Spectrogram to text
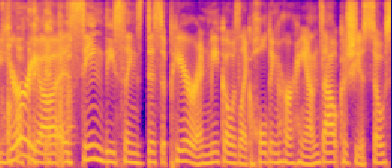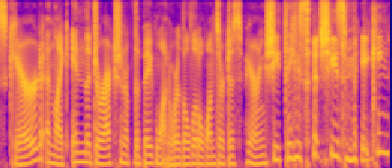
Oh, Yuria yeah. is seeing these things disappear, and Miko is like holding her hands out because she is so scared and like in the direction of the big one where the little ones are disappearing. She thinks that she's making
